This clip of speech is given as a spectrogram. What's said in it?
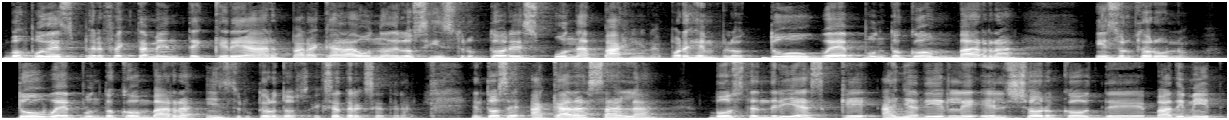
Vos podés perfectamente crear para cada uno de los instructores una página. Por ejemplo, tuweb.com barra instructor 1, tuweb.com barra instructor 2, etcétera, etcétera. Entonces, a cada sala vos tendrías que añadirle el shortcode de BuddyMeet,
